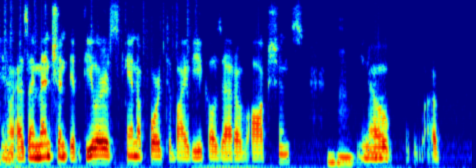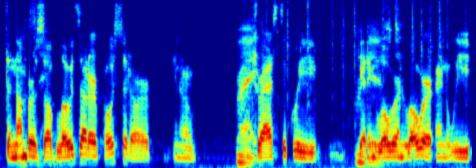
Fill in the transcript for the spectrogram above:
you know, as I mentioned, if dealers can't afford to buy vehicles out of auctions, hmm you know, uh, the numbers of loads that are posted are you know Right. drastically getting Reduced. lower and lower and we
